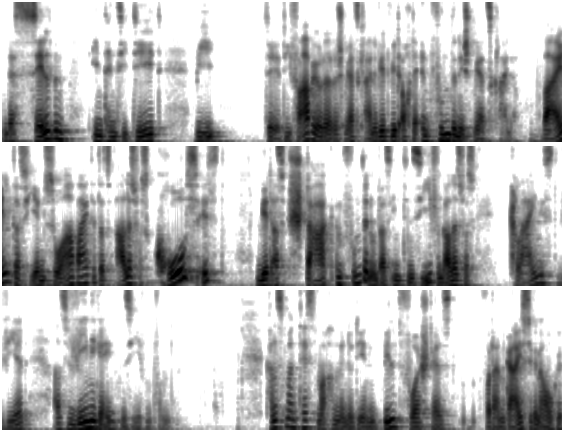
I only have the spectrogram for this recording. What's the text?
in derselben Intensität, wie die Farbe oder der Schmerz kleiner wird, wird auch der empfundene Schmerz kleiner. Weil das Hirn so arbeitet, dass alles, was groß ist, wird als stark empfunden und als intensiv und alles, was klein ist, wird als weniger intensiv empfunden. Kannst du mal einen Test machen, wenn du dir ein Bild vorstellst, vor deinem geistigen Auge,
